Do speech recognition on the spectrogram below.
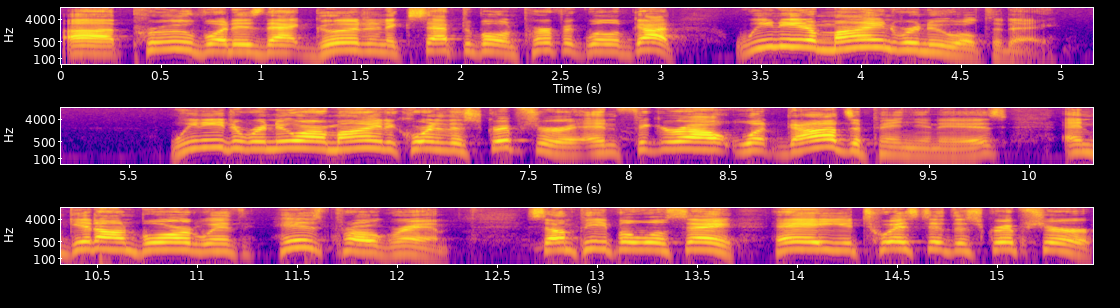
uh, prove what is that good and acceptable and perfect will of God. We need a mind renewal today. We need to renew our mind according to the Scripture and figure out what God's opinion is and get on board with His program. Some people will say, hey, you twisted the Scripture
